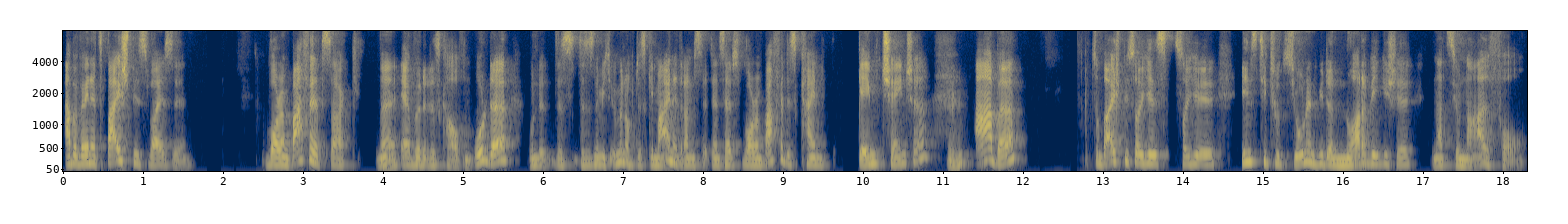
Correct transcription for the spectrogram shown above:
Aber wenn jetzt beispielsweise Warren Buffett sagt, ne, mhm. er würde das kaufen. Oder, und das, das ist nämlich immer noch das Gemeine dran, denn selbst Warren Buffett ist kein Game Changer, mhm. aber zum Beispiel solches, solche Institutionen wie der norwegische Nationalfonds.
